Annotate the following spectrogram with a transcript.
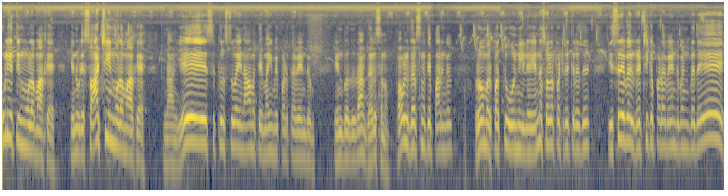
ஊழியத்தின் மூலமாக என்னுடைய சாட்சியின் மூலமாக நான் இயேசு கிறிஸ்துவை நாமத்தை மகிமைப்படுத்த வேண்டும். என்பதுதான் தரிசனம். பவுல் தரிசனத்தை பாருங்கள். ரோமர் பத்து ஒன்றிலே என்ன சொல்லப்பட்டிருக்கிறது? இஸ்ரேவேல் ரட்சிக்கப்பட வேண்டும் என்பதே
